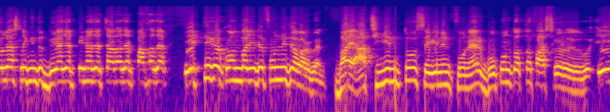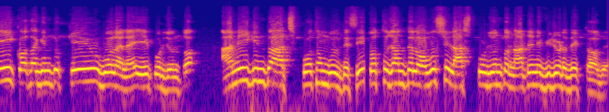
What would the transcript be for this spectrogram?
চলে আসলে কিন্তু দুই হাজার তিন হাজার চার হাজার পাঁচ হাজার এর থেকে কম বাজেটে ফোন নিতে পারবেন। ভাই, আজকে কিন্তু সেকেন্ড হ্যান্ড ফোনের গোপন তথ্য ফাঁস করে দেবো। এই কথা কিন্তু কেউ বলে নাই এই পর্যন্ত। আমি কিন্তু আজ প্রথম বলতেছি, তথ্য জানতে হলে অবশ্যই লাস্ট পর্যন্ত না টেনে ভিডিওটা দেখতে হবে।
